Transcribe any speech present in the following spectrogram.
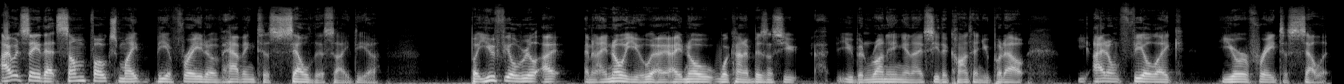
i would say that some folks might be afraid of having to sell this idea but you feel real i i mean i know you I, I, know what kind of business you you've been running and i see the content you put out. I don't feel like you're afraid to sell it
